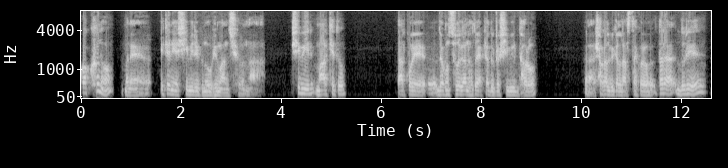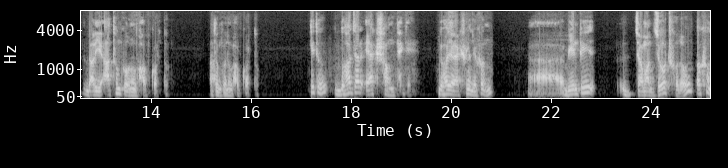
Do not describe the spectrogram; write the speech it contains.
কখনো মানে এটা নিয়ে শিবিরের কোনো অভিমান ছিল না। শিবির, মার খেত। তারপরে যখন স্লোগান হতো, একটা দুটো শিবির ধরো সকাল বিকাল নাস্তা করো, তারা দূরে দাঁড়িয়ে আতঙ্ক অনুভব করত। আতঙ্ক অনুভব করত। কিন্তু দু এক সন থেকে দু এক সনে যখন বিএনপি জামাত জোট হলো, তখন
